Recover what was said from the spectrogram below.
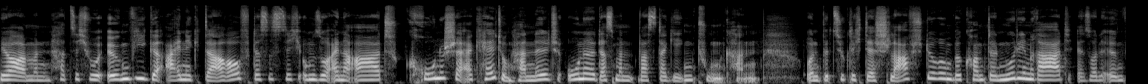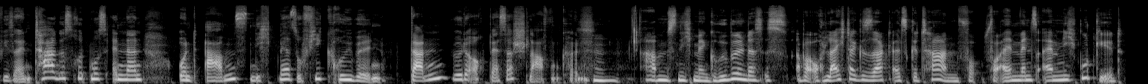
Ja, man hat sich wohl irgendwie geeinigt darauf, dass es sich um so eine Art chronische Erkältung handelt, ohne dass man was dagegen tun kann. Und bezüglich der Schlafstörung bekommt er nur den Rat, er solle irgendwie seinen Tagesrhythmus ändern und abends nicht mehr so viel grübeln dann würde auch besser schlafen können. Hm. Abends nicht mehr grübeln, das ist aber auch leichter gesagt als getan, vor, vor allem wenn es einem nicht gut geht.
